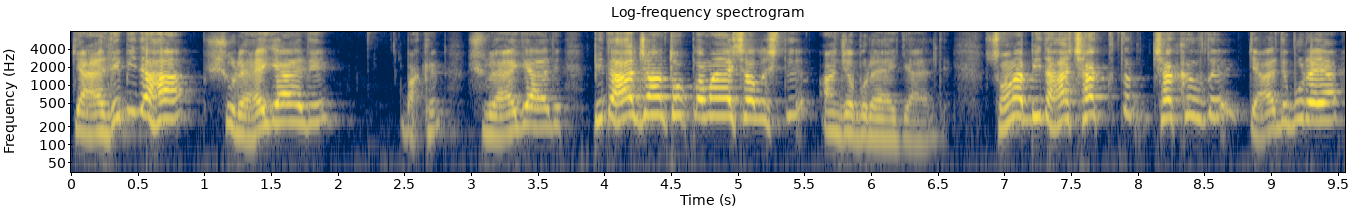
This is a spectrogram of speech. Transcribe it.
Geldi bir daha şuraya geldi. Bakın şuraya geldi. Bir daha can toplamaya çalıştı anca buraya geldi. Sonra bir daha çaktı, çakıldı geldi buraya.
